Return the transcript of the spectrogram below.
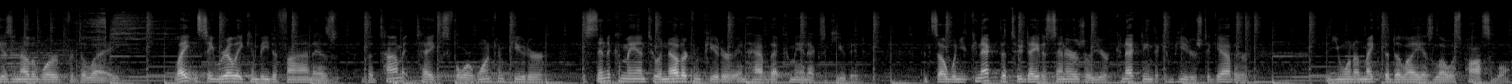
is another word for delay. Latency really can be defined as the time it takes for one computer to send a command to another computer and have that command executed. And so when you connect the two data centers or you're connecting the computers together, you want to make the delay as low as possible.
